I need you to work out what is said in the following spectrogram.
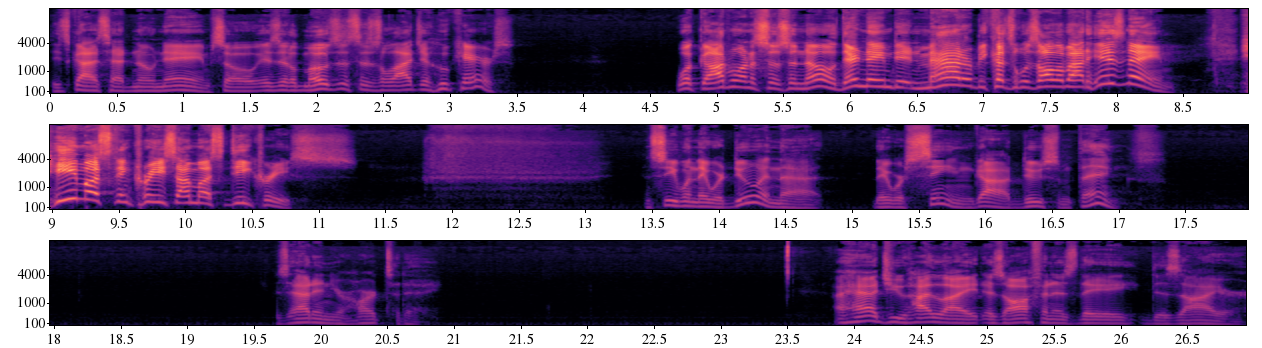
These guys had no name. So is it Moses, is Elijah? Who cares? What God wants us to know, their name didn't matter because it was all about His name. He must increase, I must decrease. And see, when they were doing that, they were seeing God do some things. Is that in your heart today? I had you highlight as often as they desire.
